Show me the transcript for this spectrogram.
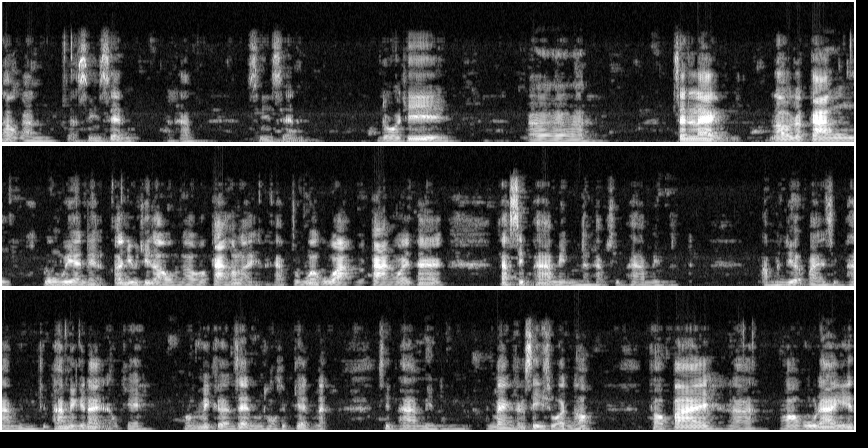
เท่า ๆกันสี่เส้นนะครับสี่เส้น โดยที่เเส้นแรกเราจะกลางวงเวียนเนี่ยก็อยู่ที่เราเราก็กลางเท่าไหร่นะครับสมมติว่าครูกางไว้แค่สักสิบห้ามิลนะครับสิบห้ามิลอะมันเยอะไปสิบห้ามิลสิบห้ามิลก็ได้โอเคเพราะไม่เกินเส้นหกสิบเจ็ดนะสิบห้ามิลแบ่งทั้งสี่ส่วนเนาะต่อไปนะพอครูได้อย่างนี้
